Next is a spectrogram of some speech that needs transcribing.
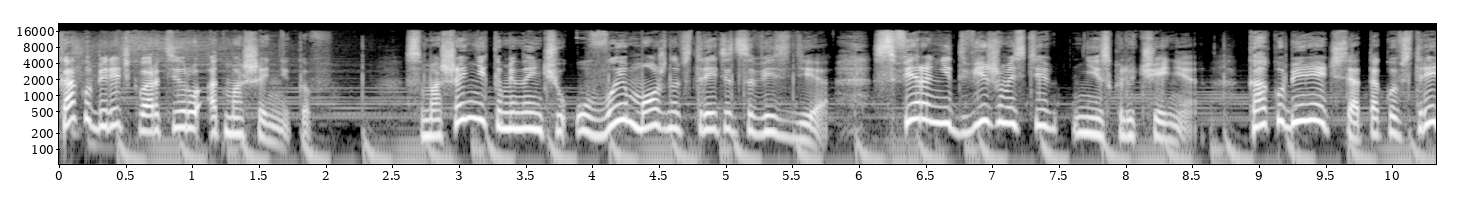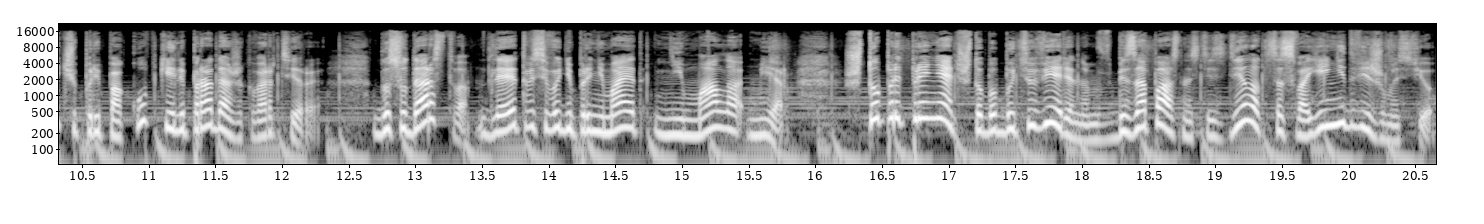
Как уберечь квартиру от мошенников? С мошенниками нынче, увы, можно встретиться везде. Сфера недвижимости – не исключение. Как уберечься от такой встречи при покупке или продаже квартиры? Государство для этого сегодня принимает немало мер. Что предпринять, чтобы быть уверенным в безопасности сделок со своей недвижимостью?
